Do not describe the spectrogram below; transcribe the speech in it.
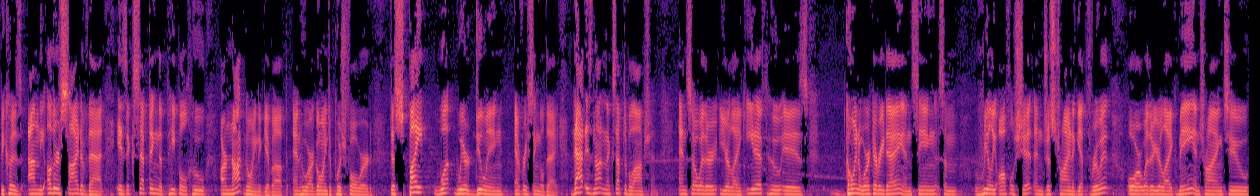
Because on the other side of that is accepting the people who are not going to give up and who are going to push forward despite what we're doing every single day. That is not an acceptable option. And so, whether you're like Edith, who is going to work every day and seeing some really awful shit and just trying to get through it, or whether you're like me and trying to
